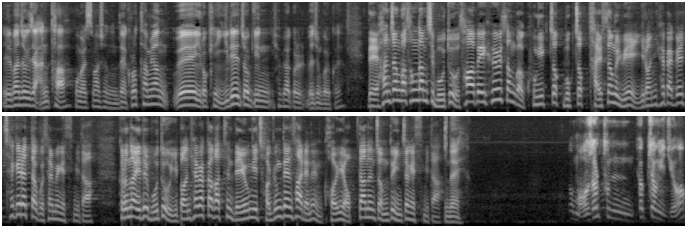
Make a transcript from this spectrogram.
일반적이지 않다고 말씀하셨는데 그렇다면 왜 이렇게 이례적인 협약을 맺은 걸까요? 네, 한전과 성남시 모두 사업의 효율성과 공익적 목적 달성을 위해 이런 협약을 체결했다고 설명했습니다. 그러나 이들 모두 이번 협약과 같은 내용이 적용된 사례는 거의 없다는 점도 인정했습니다. 네. 좀 어설픈 협정이죠.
